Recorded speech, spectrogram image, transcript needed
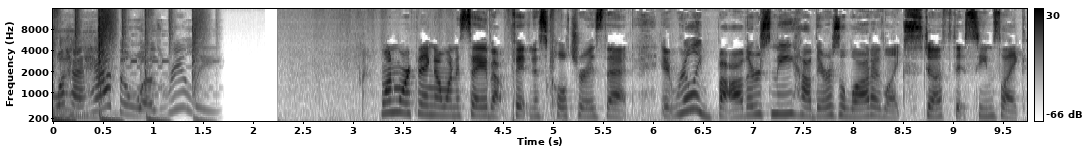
What had happened was really. One more thing I want to say about fitness culture is that it really bothers me how there's a lot of like stuff that seems like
